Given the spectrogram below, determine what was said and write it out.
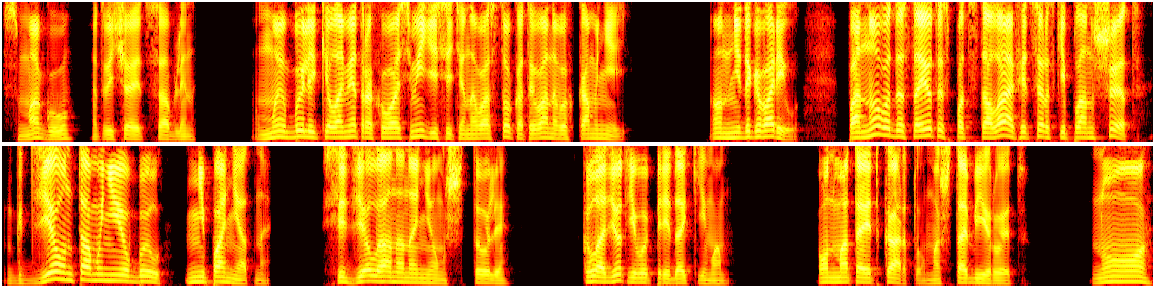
Смогу, отвечает Саблин. Мы были километрах в 80 на восток от Ивановых камней. Он не договорил. Панова достает из-под стола офицерский планшет. Где он там у нее был, непонятно. Сидела она на нем, что ли? Кладет его перед Акимом. Он мотает карту, масштабирует. Ну,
